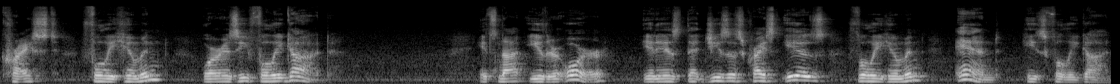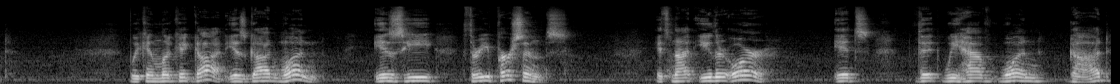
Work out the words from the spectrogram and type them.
Christ fully human or is he fully God? It's not either or. It is that Jesus Christ is fully human and he's fully God. We can look at God. Is God one? Is he three persons? It's not either or. It's that we have one God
